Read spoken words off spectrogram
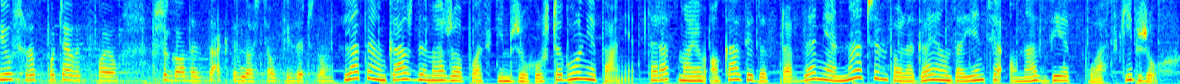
już rozpoczęły swoją przygodę z aktywnością fizyczną. Latem każdy marzy o płaskim brzuchu, szczególnie panie. Teraz mają okazję do sprawdzenia, na czym polegają zajęcia o nazwie płaski brzuch.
